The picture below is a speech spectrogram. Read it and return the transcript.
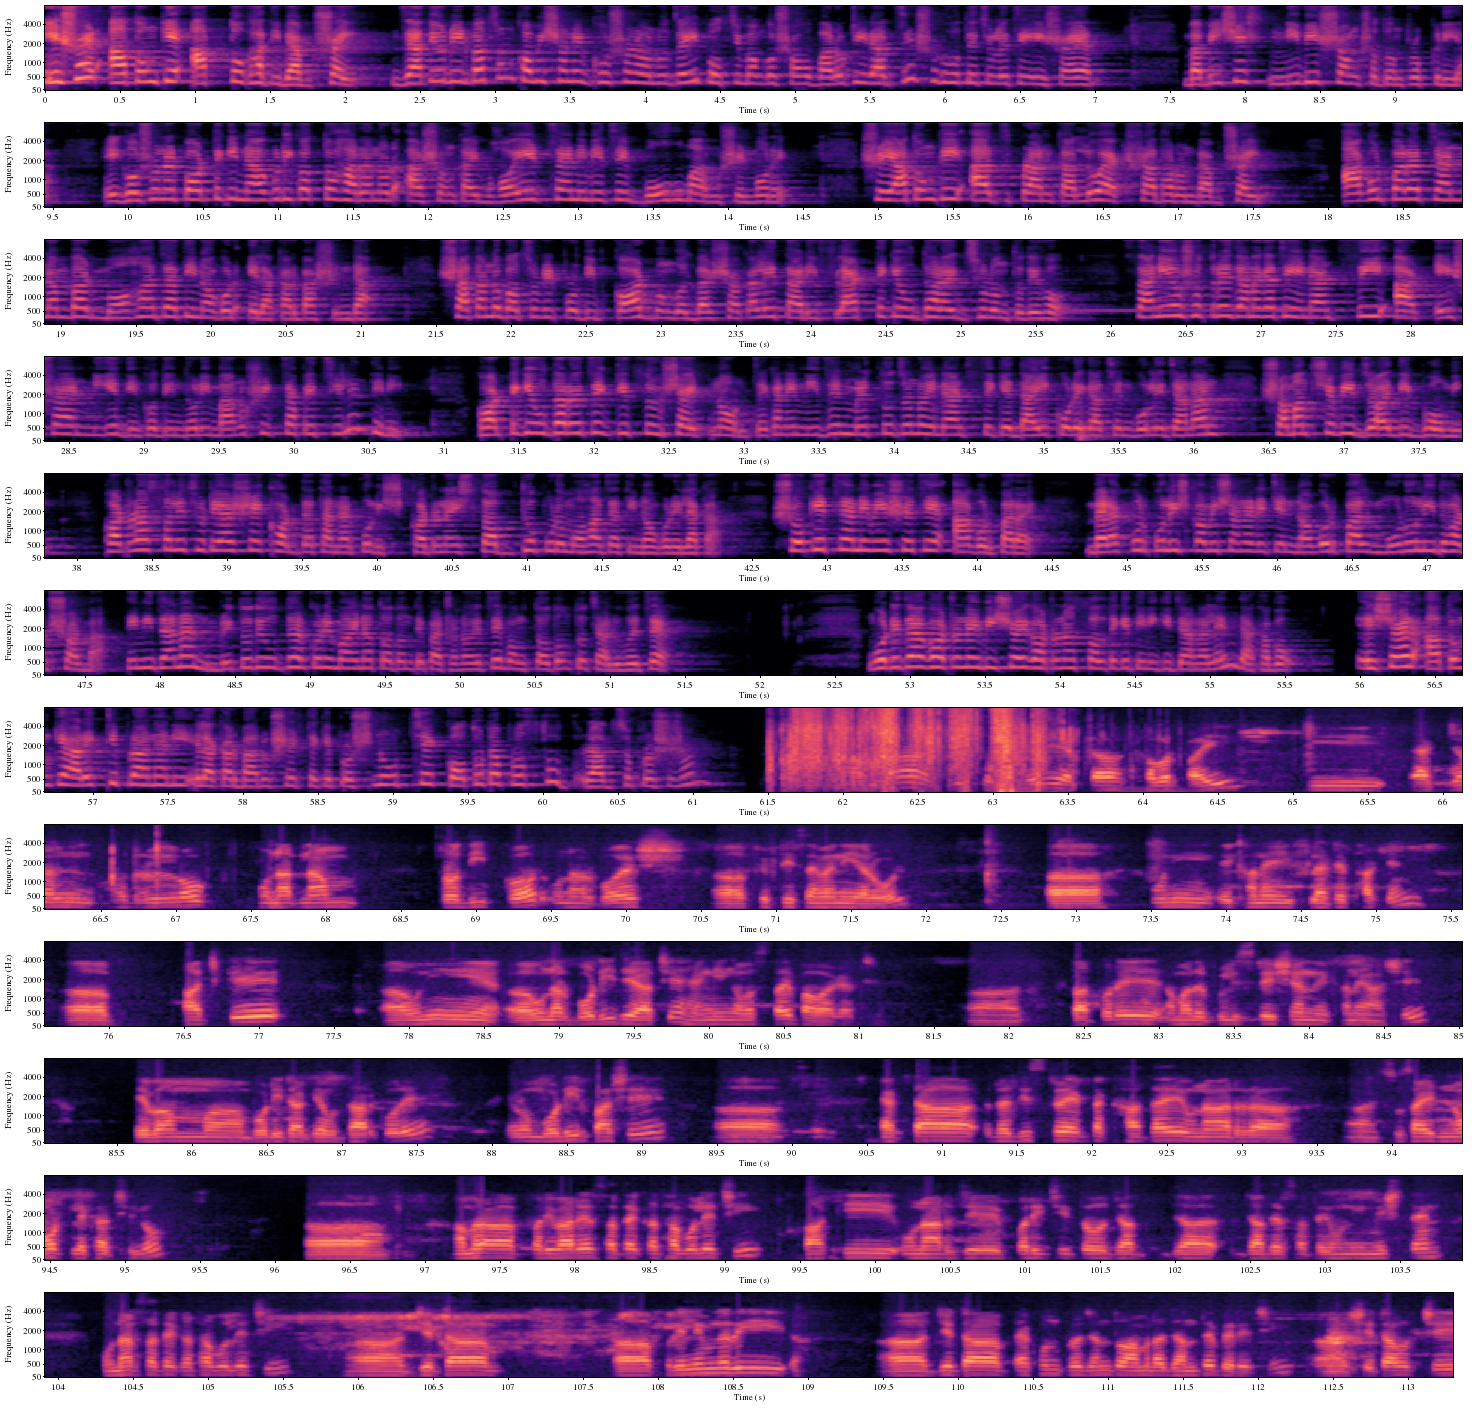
এশিয়ার আতঙ্কে আত্মঘাতী ব্যবসায়ী। জাতীয় নির্বাচন কমিশনের ঘোষণা অনুযায়ী পশ্চিমবঙ্গ সহ বারোটি রাজ্যে শুরু হতে চলেছে এশিয়ার বা বিশেষ নিবিড় সংশোধন প্রক্রিয়া। এই ঘোষণার পর থেকে নাগরিকত্ব হারানোর আশঙ্কায় ভয়ের ছায়া নেমেছে বহু মানুষের মনে। সেই আতঙ্কেই আজ প্রাণ কাটল এক সাধারণ ব্যবসায়ী। আগরপাড়ার চার নম্বর মহাজাতিনগর এলাকার বাসিন্দা। সাতান্ন বছরের প্রদীপ কর মঙ্গলবার সকালে তারই ফ্ল্যাট থেকে উদ্ধার হয় ঝুলন্ত দেহ। স্থানীয় সূত্রে জানা গেছে, এনআরসি আর এশায়ার নিয়ে দীর্ঘদিন ধরে মানসিক চাপে ছিলেন তিনি। ঘর থেকে উদ্ধার হয়েছে একটি সুইসাইড নোট যেখানে নিজের মৃত্যুর জন্য এনআরসিকে দায়ী করে গেছেন বলে জানান সমাজসেবী জয়দীপ ভৌমিক। ঘটনাস্থলে ছুটে আসে খড়দা থানার পুলিশ। ঘটনায় স্তব্ধ পুরো মহাজাতি নগর এলাকা। শোকের চা নেমে এসেছে আগরপাড়ায়। ব্যারাকপুর পুলিশ কমিশনারেটের নগরপাল মুরলীধর শর্মা। তিনি জানান, মৃতদেহ উদ্ধার করে ময়না তদন্তে পাঠানো হয়েছে এবং তদন্ত চালু হয়েছে। ঘটে যাওয়া ঘটনায় বিষয়ে ঘটনাস্থল থেকে তিনি কি জানালেন, দেখাবো। এশায়ের আতঙ্কে আরেকটি প্রাণহানি এলাকার মানুষের থেকে প্রশ্ন উঠছে, কতটা প্রস্তুত রাজ্য প্রশাসন? আমরা সকালে একটা খবর পাই কি একজন ভদ্রলোক, ওনার নাম প্রদীপ কর, ওনার বয়স ফিফটি সেভেন ইয়ার ওল্ড উনি এখানে এই ফ্ল্যাটে থাকেন। আজকে উনি ওনার বডি যে আছে হ্যাঙ্গিং অবস্থায় পাওয়া গেছে। তারপরে আমাদের পুলিশ স্টেশন এখানে আসে। এবং বডিটাকে উদ্ধার করে এবং বডির পাশে একটা রেজিস্টারে একটা খাতায় ওনার সুসাইড নোট লেখা ছিল। আমরা পরিবারের সাথে কথা বলেছি। বাকি ওনার যে পরিচিত যাদের সাথে উনি মিশতেন ওনার সাথে কথা বলেছি। যেটা প্রিলিমিনারি যেটা এখন পর্যন্ত আমরা জানতে পেরেছি সেটা হচ্ছে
